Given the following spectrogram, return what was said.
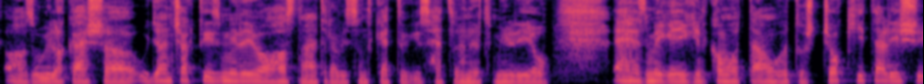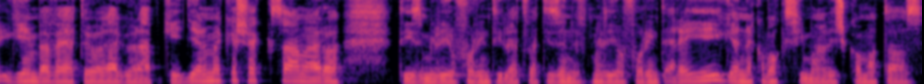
az új lakása ugyancsak 10 millió, a használatra viszont 2,75 millió. Ehhez még egyébként kamattámogatós csok hitel is igénybe vehető legalább két gyermekesek számára, 10 millió forint forint, illetve 15 millió forint erejéig, ennek a maximális kamata az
